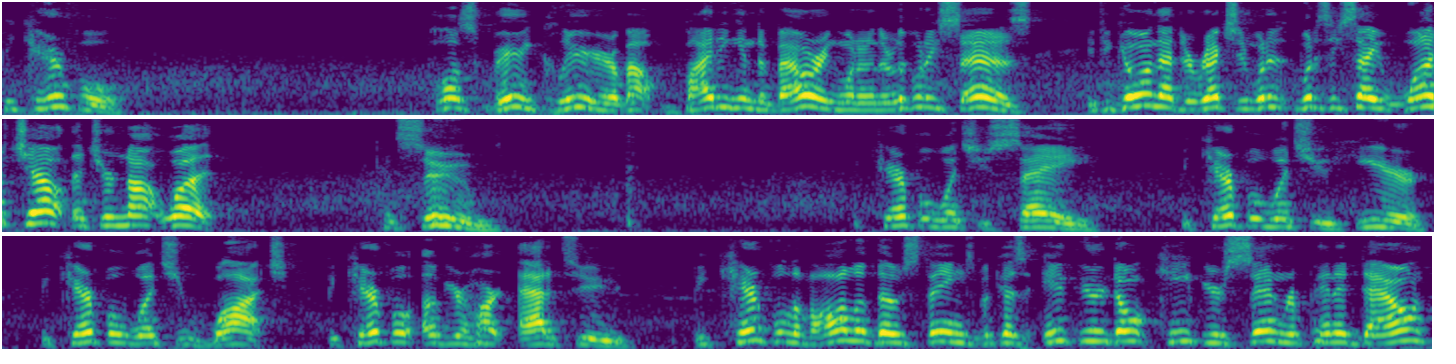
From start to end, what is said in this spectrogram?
Be careful. Paul's very clear about biting and devouring one another. Look what he says. If you go in that direction, what, is, what does he say? Watch out that you're not what? Consumed Be careful what you say. Be careful what you hear. Be careful what you watch. Be careful of your heart attitude. Be careful of all of those things because if you don't keep your sin repented down,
